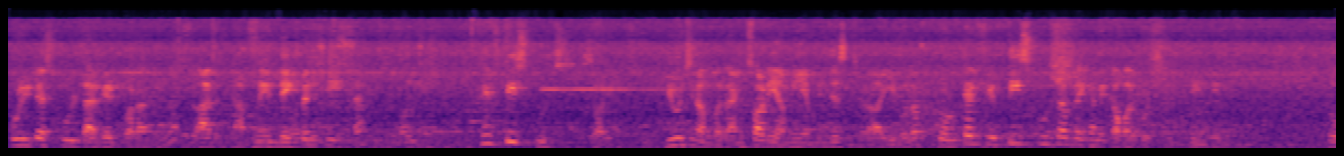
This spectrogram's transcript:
কুড়িটা স্কুল টার্গেট করা হয় আর আপনি দেখবেন কি fifty schools sorry huge number I am sorry আমি আমি জাস্ট ইয়ে বলো টোটাল ফিফটি স্কুলস আমরা এখানে কভার করছি তিন দিনে। তো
